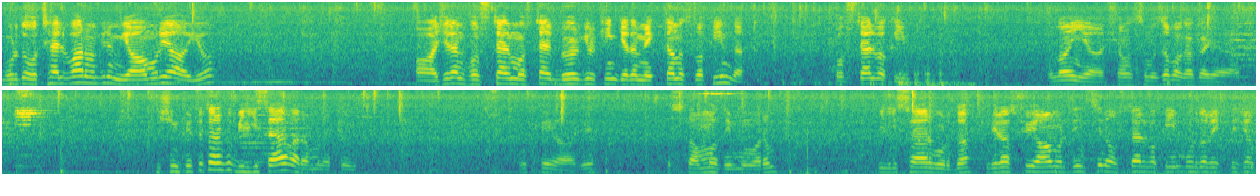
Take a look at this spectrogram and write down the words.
burada otel var mı bilmiyorum. Yağmur yağıyor. Acilen hostel, mostel, Burger King ya da McDonald's bakayım da. Hostel bakayım. Ulan ya şansımıza bak aga ya. İşin kötü tarafı bilgisayar var amına koyayım. Okey abi. Islanmazayım umarım. Bilgisayar burada. Biraz şu yağmur dinsin hostel bakayım burada bekleyeceğim.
